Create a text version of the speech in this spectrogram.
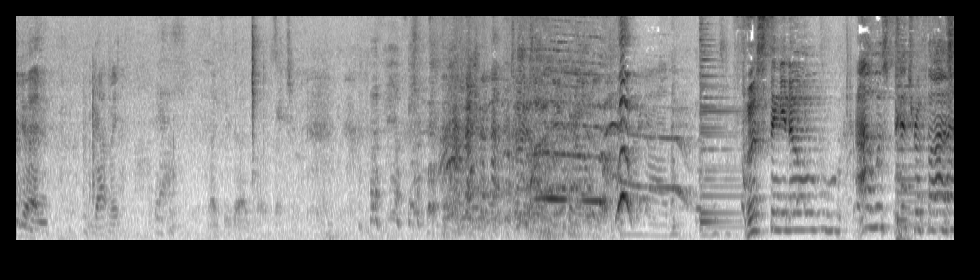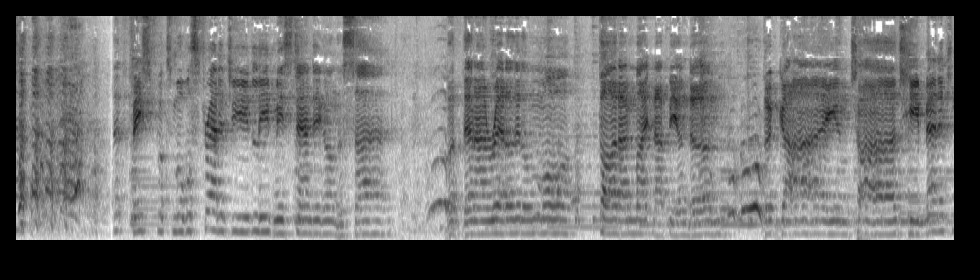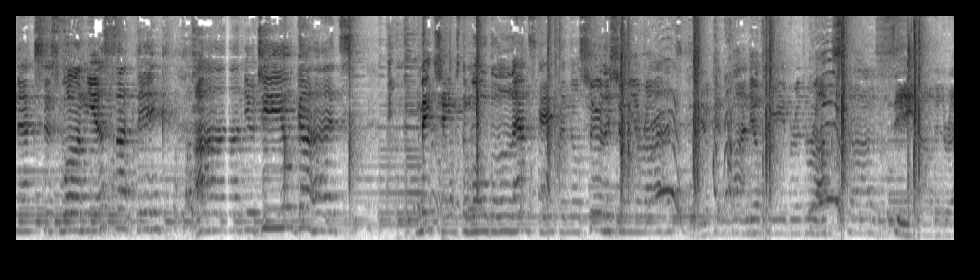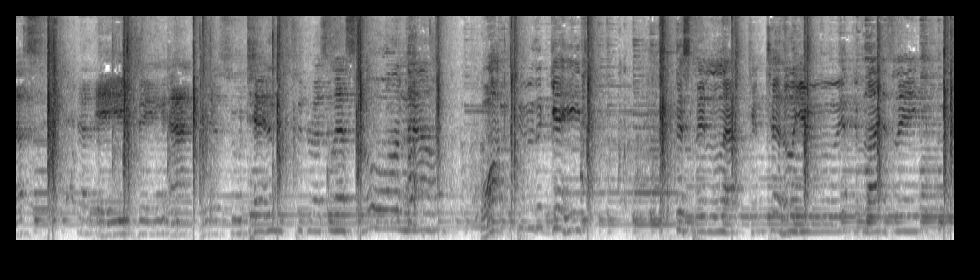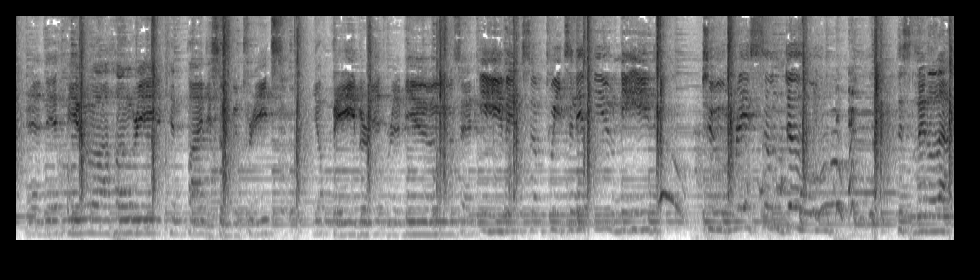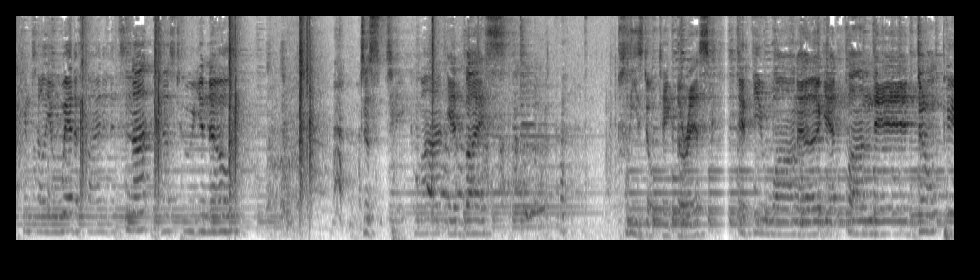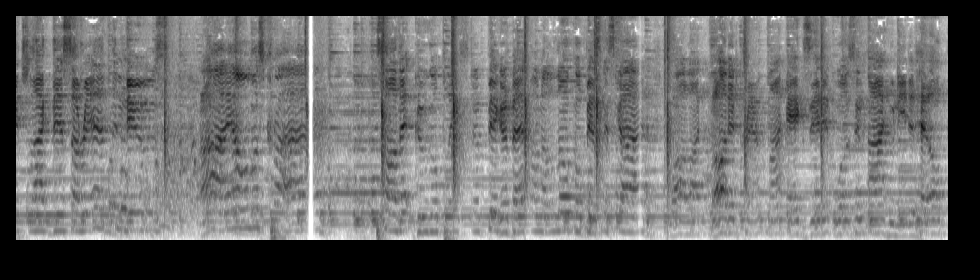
Very good. You got me. Nicely done. First thing you know, I was petrified that Facebook's mobile strategy'd leave me standing on the side. But then I read a little more, thought I might not be undone. The guy in charge, he managed Nexus One. Yes, I think I knew Geo Guides may change the mobile landscape and they'll surely show you rides. You can find your favorite rock stars, see how they dress. An aging actress who tends to dress less. Go on now, walk to the gate. This little app can tell you if your flight is late. And if you are hungry, it can find you some good treats. Your favorite reviews and even some tweets. And if you need to raise some dough, this little app can tell you where to find it. It's not just who you know. Just take my advice. Please don't take the risk. If you wanna get funded, don't pitch like this. I read the news. I almost cried. Saw that Google placed a bigger bet on a local business guide. While I thought it cramped my exit, it wasn't I who needed help.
